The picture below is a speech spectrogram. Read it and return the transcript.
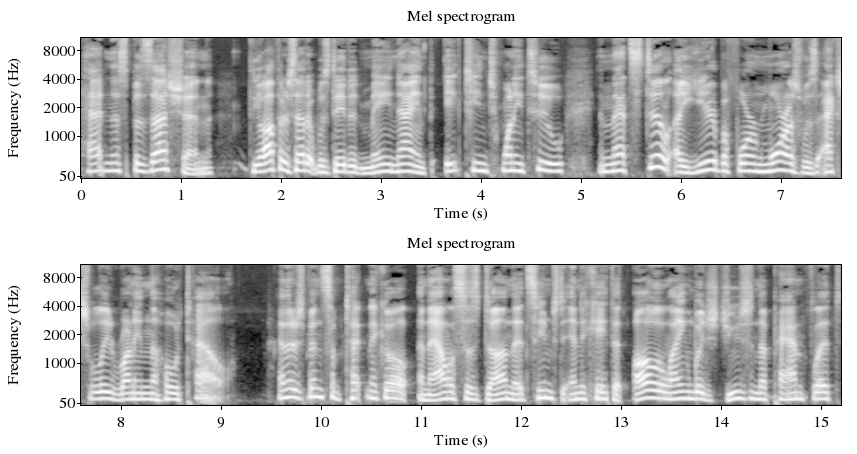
had in his possession, the author said it was dated May 9th, 1822, and that's still a year before Morris was actually running the hotel. And there's been some technical analysis done that seems to indicate that all the language used in the pamphlet,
